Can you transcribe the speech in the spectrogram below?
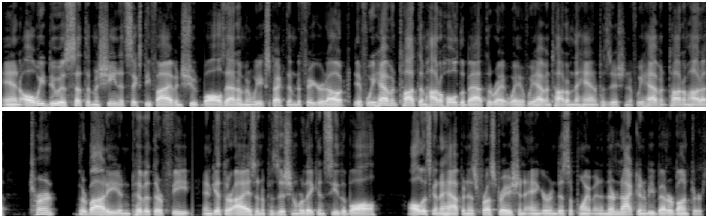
and all we do is set the machine at 65 and shoot balls at them and we expect them to figure it out, if we haven't taught them how to hold the bat the right way, if we haven't taught them the hand position, if we haven't taught them how to turn their body and pivot their feet and get their eyes in a position where they can see the ball, all that's going to happen is frustration, anger, and disappointment, and they're not going to be better bunters.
